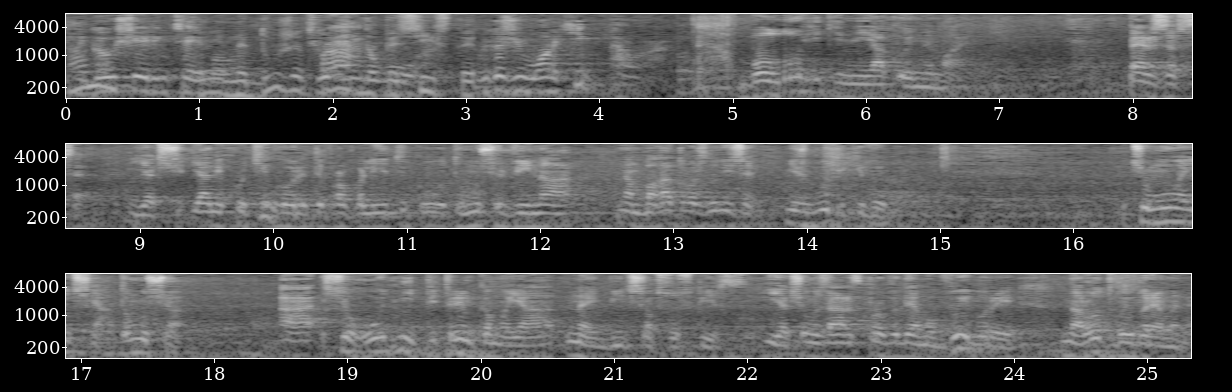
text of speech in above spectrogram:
сам negotiating ви table не дуже to end the прагнете сісти. war because you want to keep power. Бо логіки ніякої немає. Перш за все, Якщо я не хотів говорити про політику, тому що війна нам багато важливіше, ніж будь-які вибори. Чому маячня? Тому що а сьогодні підтримка моя найбільша в суспільстві. І якщо ми зараз проведемо вибори, народ вибере мене.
